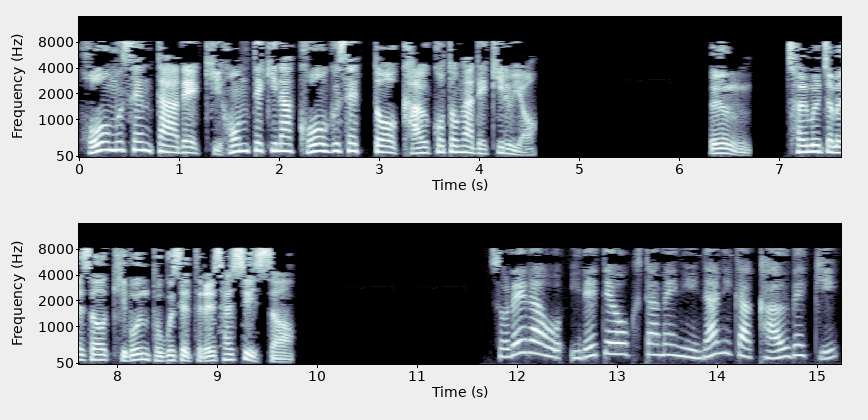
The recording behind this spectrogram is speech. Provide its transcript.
ホームセンターで基本的な工具セットを買うことができるよ。 응. 철물점에서 기본 도구 세트를 살 수 있어. それらを入れておくために何か買うべき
